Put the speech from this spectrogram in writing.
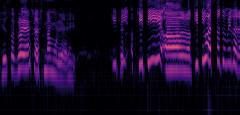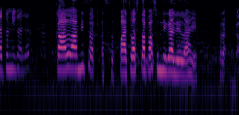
हे सगळं या शासनामुळे आहे. किती किती अं, किती वाजता तुम्ही घरातून निघालात? काल आम्ही सक- असं पाच वाजतापासून निघालेला आहे. र-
